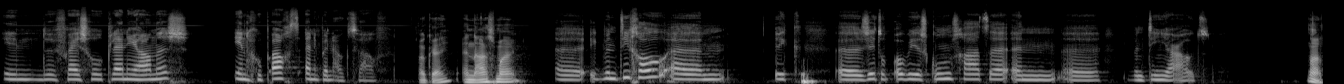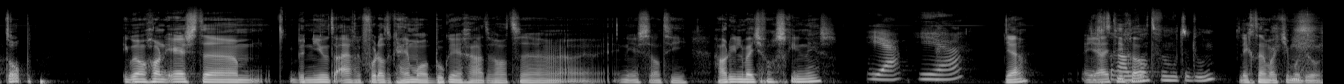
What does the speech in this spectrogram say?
in de vrijschool Kleine Johannes in groep 8 en ik ben ook 12. Oké, okay, en naast mij? ik ben Tigo. Um, ik zit op OBS Komstraten en ik ben tien jaar oud. Nou, top. Ik ben gewoon eerst uh, benieuwd eigenlijk, voordat ik helemaal het boek inga, wat uh, in eerste instantie... Houden jullie een beetje van geschiedenis? Ja. Ja. Ja? En Ligt jij, Tigo? wat we moeten doen. Ligt aan wat je moet doen.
